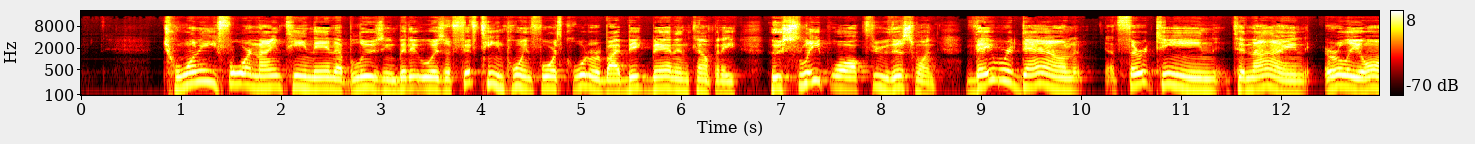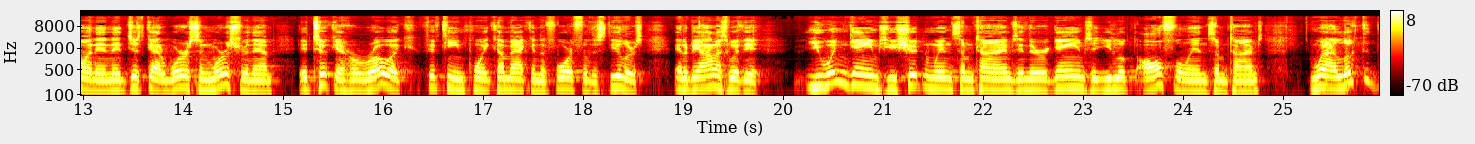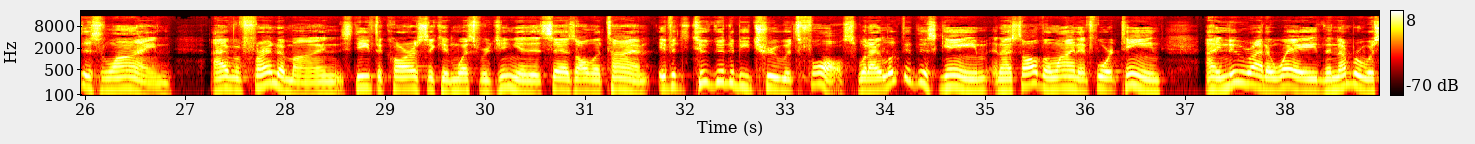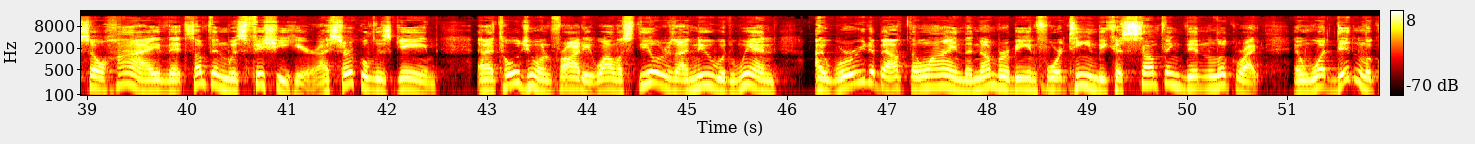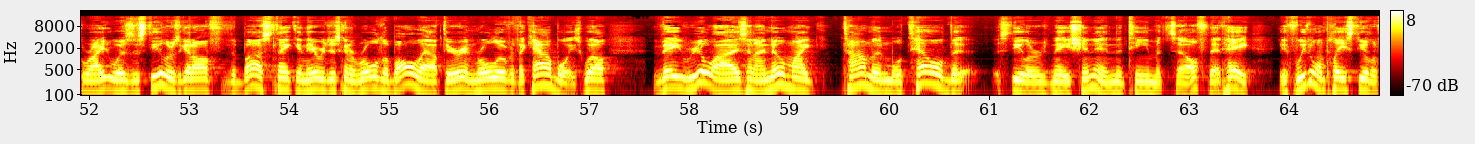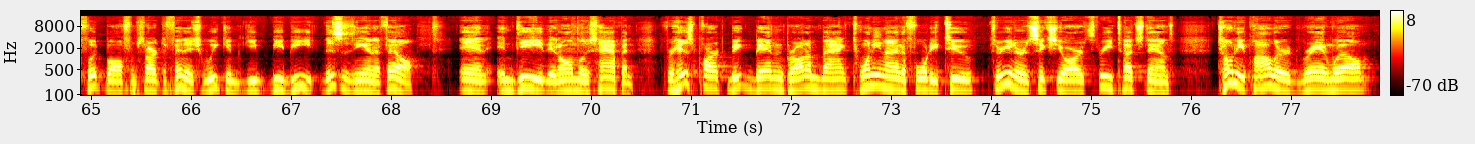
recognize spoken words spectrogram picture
24 19, they end up losing, but it was a 15 point fourth quarter by Big Ben and company who sleepwalked through this one. They were down 13 to 9 early on, and it just got worse and worse for them. It took a heroic 15 point comeback in the fourth for the Steelers. And to be honest with you, you win games you shouldn't win sometimes, and there are games that you looked awful in sometimes. When I looked at this line, I have a friend of mine, Steve Tokarczyk in West Virginia, that says all the time, if it's too good to be true, it's false. When I looked at this game and I saw the line at 14, I knew right away the number was so high that something was fishy here. I circled this game and I told you on Friday, while the Steelers I knew would win, I worried about the line, the number being 14, because something didn't look right. And what didn't look right was the Steelers got off the bus thinking they were just going to roll the ball out there and roll over the Cowboys. Well, they realized, and I know Mike Tomlin will tell the Steelers Nation and the team itself that, hey, if we don't play Steeler football from start to finish, we can be beat. This is the NFL. And indeed, it almost happened. For his part, Big Ben brought him back 29 to 42, 306 yards, three touchdowns. Tony Pollard ran well,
